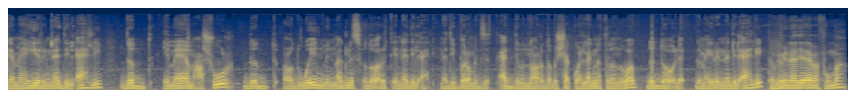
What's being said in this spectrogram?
جماهير النادي الأهلي ضد إمام عاشور ضد عضوين من مجلس إدارة النادي الأهلي. نادي بيراميدز قدم النهارده بشكوى لجنه الانضباط ضد هؤلاء جماهير النادي الأهلي. طب جميل النادي الأهلي مفهومة؟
